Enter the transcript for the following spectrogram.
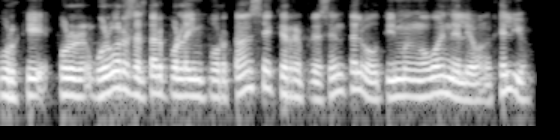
Porque vuelvo a resaltar por la importancia que representa el bautismo en agua en el Evangelio.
